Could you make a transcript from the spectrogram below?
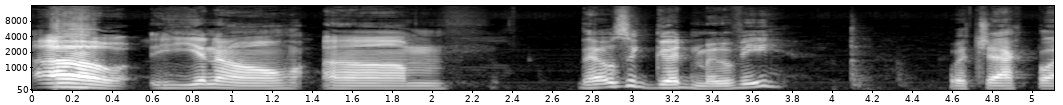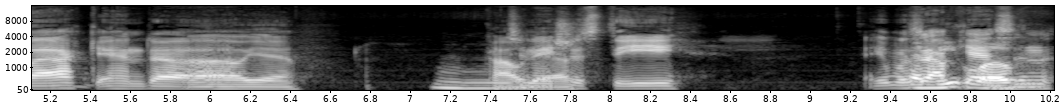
Oh, you know, um, that was a good movie with Jack Black and uh, oh yeah, mm-hmm. Tenacious D. It was and OutKast and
